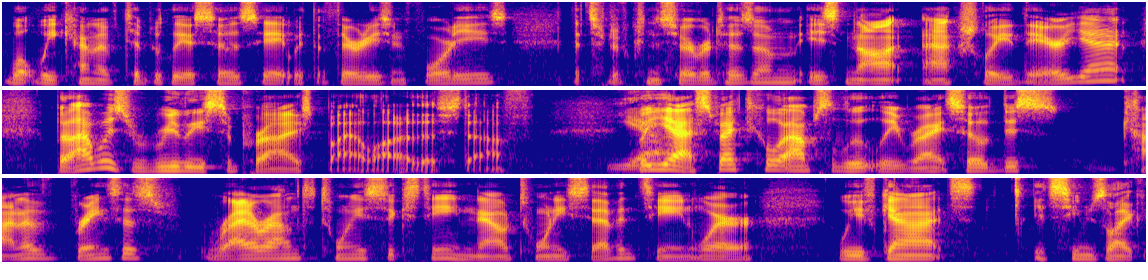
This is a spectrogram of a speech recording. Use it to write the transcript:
what we kind of typically associate with the 30s and 40s, that sort of conservatism, is not actually there yet. But I was really surprised by a lot of this stuff. Yeah. But yeah, spectacle, absolutely, right? So this kind of brings us right around to 2016, now 2017, where we've got, it seems like,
